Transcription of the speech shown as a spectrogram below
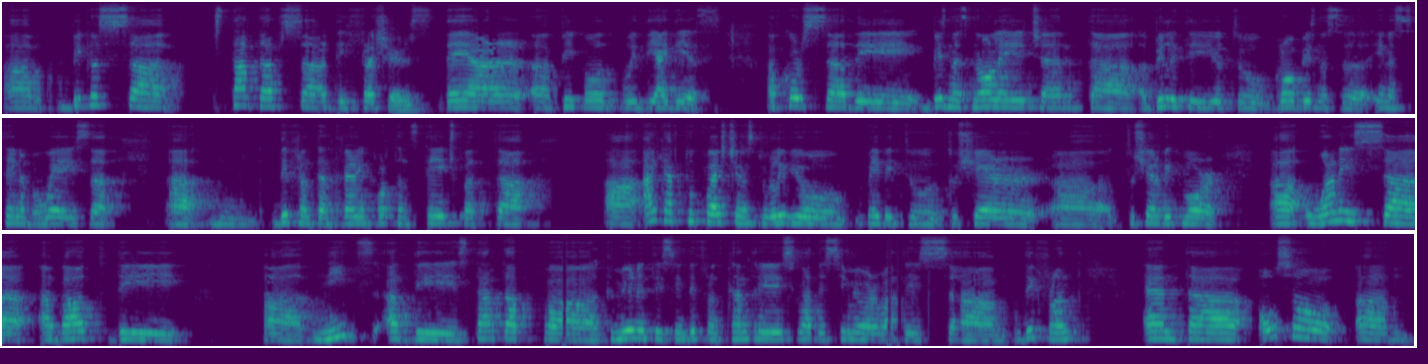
uh, because startups are the freshers. They are people with the ideas. Of course, the business knowledge and ability you to grow business in a sustainable way is different and very important stage, but uh, uh, I have two questions to leave you maybe to to share uh, to share a bit more. Uh, one is uh, about the needs of the startup communities in different countries. What is similar? What is um, different? And also um,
